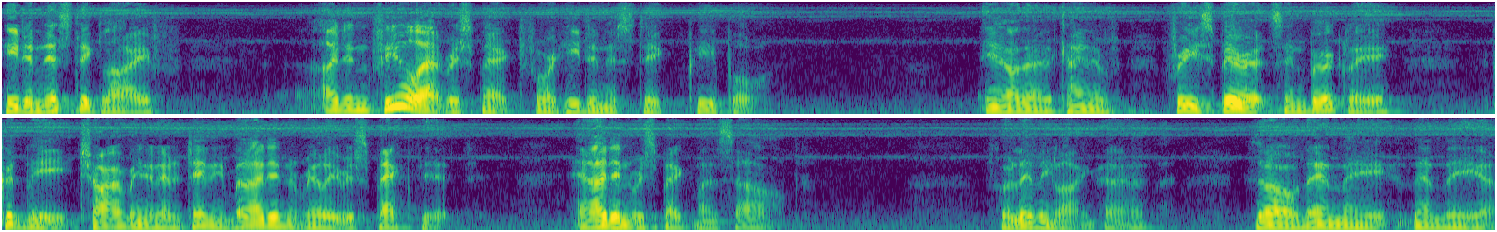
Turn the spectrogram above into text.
hedonistic life, I didn't feel that respect for hedonistic people. You know, the kind of free spirits in Berkeley could be charming and entertaining, but I didn't really respect it. And I didn't respect myself for living like that. So then the then the uh,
